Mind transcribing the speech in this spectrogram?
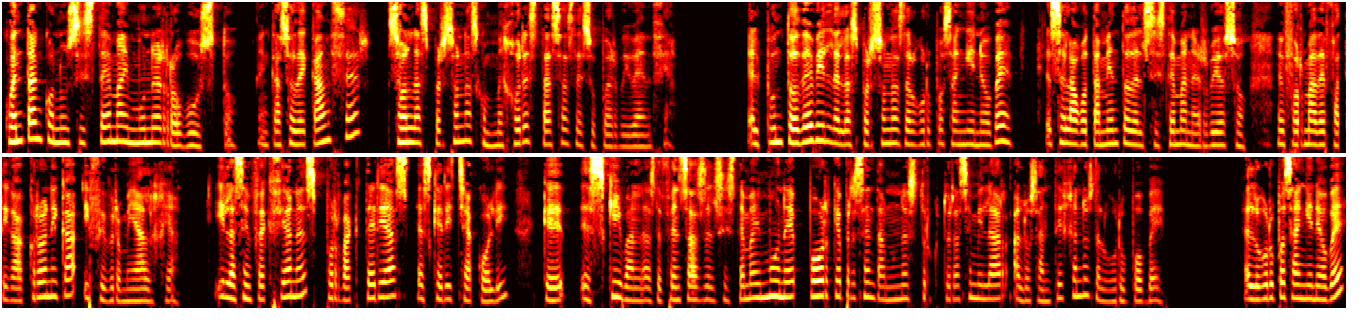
Cuentan con un sistema inmune robusto. En caso de cáncer, son las personas con mejores tasas de supervivencia. El punto débil de las personas del grupo sanguíneo B es el agotamiento del sistema nervioso en forma de fatiga crónica y fibromialgia y las infecciones por bacterias Escherichia coli, que esquivan las defensas del sistema inmune porque presentan una estructura similar a los antígenos del grupo B. El grupo sanguíneo B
